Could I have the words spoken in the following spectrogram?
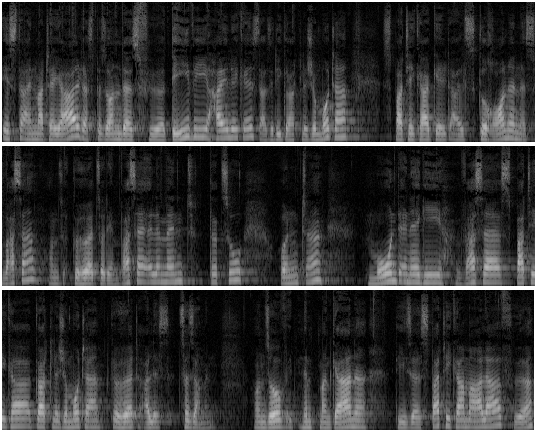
ist ein Material, das besonders für Devi heilig ist, also die göttliche Mutter. Spatika gilt als geronnenes Wasser und gehört zu dem Wasserelement dazu. Und äh, Mondenergie, Wasser, Spatika, göttliche Mutter, gehört alles zusammen. Und so nimmt man gerne diese Spatika-Mala für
